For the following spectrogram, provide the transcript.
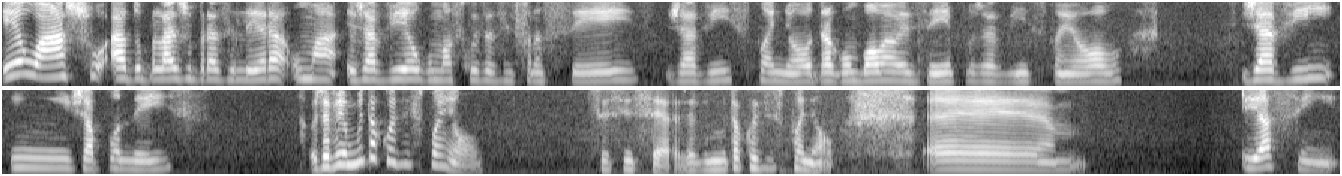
eu acho a dublagem brasileira uma. Eu já vi algumas coisas em francês, já vi em espanhol. Dragon Ball é um exemplo, já vi em espanhol. Já vi em japonês. Eu já vi muita coisa em espanhol. Vou ser sincera, já vi muita coisa em espanhol. É... E assim,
